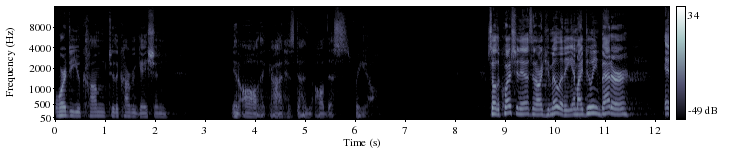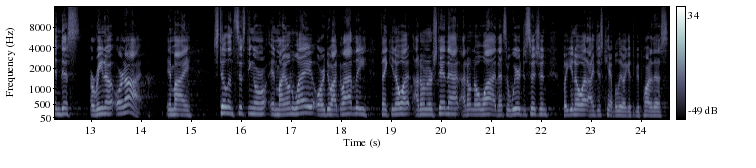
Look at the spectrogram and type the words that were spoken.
Or do you come to the congregation in awe that God has done all this for you? So the question is in our humility, am I doing better in this arena or not? Am I still insisting in my own way, or do I gladly think, you know what, I don't understand that. I don't know why. That's a weird decision, but you know what, I just can't believe I get to be part of this.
